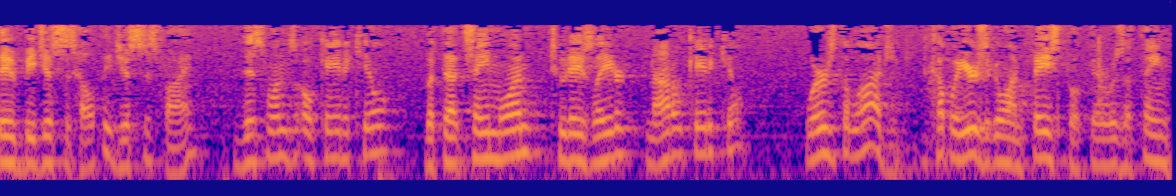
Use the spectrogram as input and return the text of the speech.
They would be just as healthy, just as fine. This one's okay to kill, but that same one, two days later, not okay to kill? Where's the logic? A couple of years ago on Facebook, there was a thing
